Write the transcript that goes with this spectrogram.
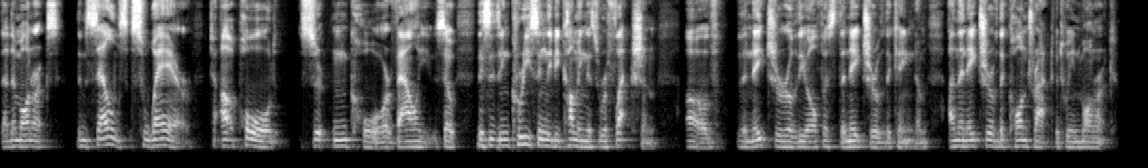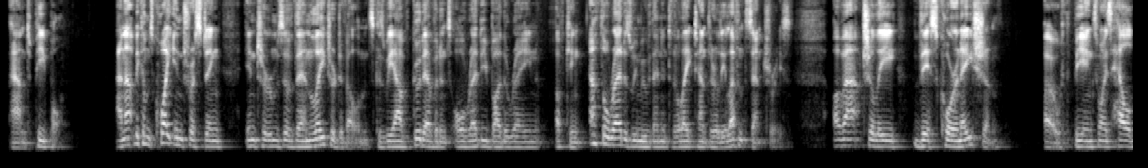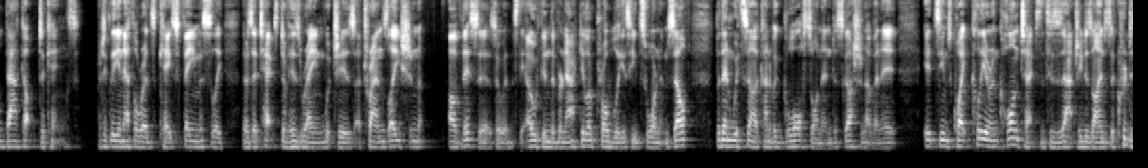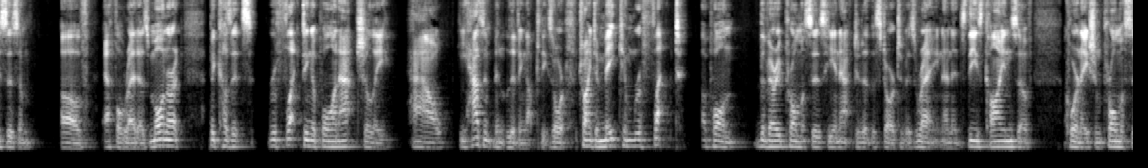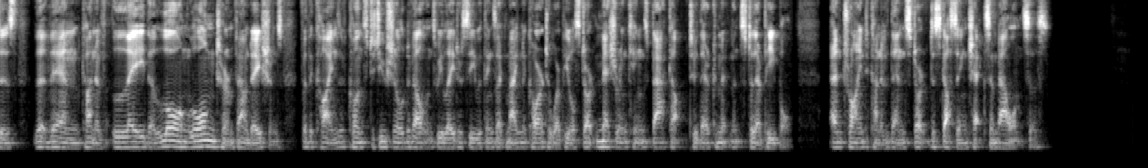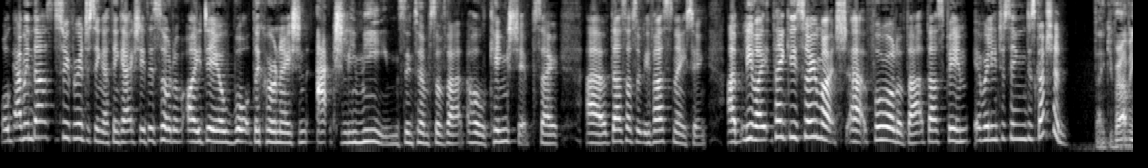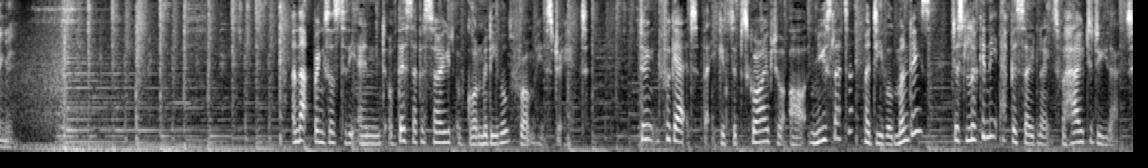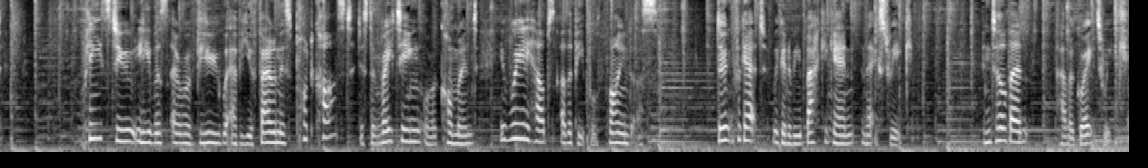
that the monarchs themselves swear to uphold certain core values. So this is increasingly becoming this reflection of the nature of the office, the nature of the kingdom, and the nature of the contract between monarch and people. And that becomes quite interesting in terms of then later developments, because we have good evidence already by the reign of King Ethelred as we move then into the late 10th, early 11th centuries, of actually this coronation oath being sometimes held back up to kings. Particularly in Ethelred's case, famously, there's a text of his reign which is a translation of this. Uh, so it's the oath in the vernacular, probably as he'd sworn it himself, but then with uh, kind of a gloss on and discussion of it. And it, it seems quite clear in context that this is actually designed as a criticism of Ethelred as monarch because it's reflecting upon actually how he hasn't been living up to these or trying to make him reflect upon the very promises he enacted at the start of his reign. And it's these kinds of coronation promises that then kind of lay the long, long term foundations for the kinds of constitutional developments we later see with things like Magna Carta, where people start measuring kings back up to their commitments to their people and trying to kind of then start discussing checks and balances. Well, I mean, that's super interesting. I think actually this sort of idea of what the coronation actually means in terms of that whole kingship. So uh, that's absolutely fascinating. Um, Levi, thank you so much uh, for all of that. That's been a really interesting discussion. Thank you for having me. And that brings us to the end of this episode of Gone Medieval from History Hit. Don't forget that you can subscribe to our newsletter, Medieval Mondays. Just look in the episode notes for how to do that. Please do leave us a review wherever you found this podcast, just a rating or a comment. It really helps other people find us. Don't forget, we're going to be back again next week. Until then, have a great week.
